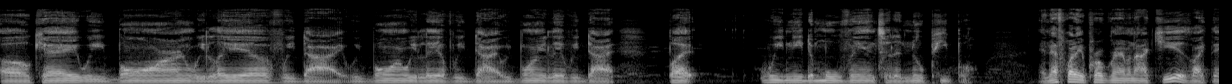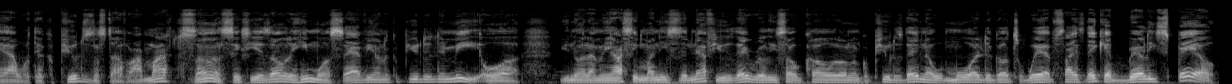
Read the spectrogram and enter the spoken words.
okay, we born, we live, we die. We born, we live, we die. We born, we live, we die. But we need to move into the new people. And that's why they programming our kids like they are with their computers and stuff. Uh, my son's six years old and he more savvy on the computer than me. Or, you know what I mean? I see my nieces and nephews, they really so cold on the computers. They know more to go to websites. They can barely spell.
